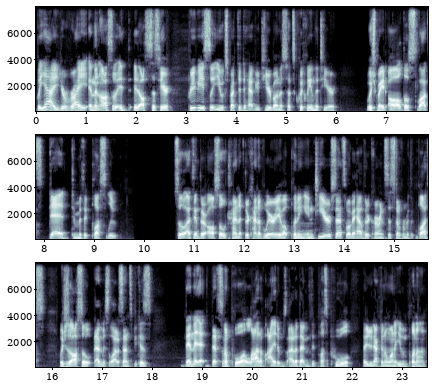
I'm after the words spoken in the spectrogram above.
But yeah, you're right. And then also it it also says here previously you expected to have your tier bonus sets quickly in the tier, which made all those slots dead to Mythic Plus loot. So I think they're also trying to they're kind of wary about putting in tier sets while they have their current system for Mythic Plus, which is also that makes a lot of sense because then that, that's going to pull a lot of items out of that Mythic Plus pool that you're not going to want to even put on.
